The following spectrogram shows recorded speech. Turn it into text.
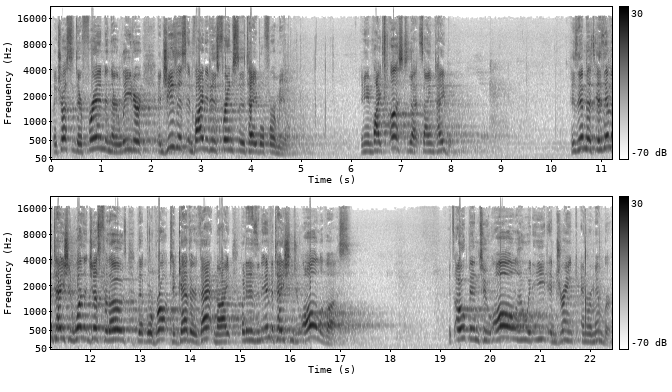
They trusted their friend and their leader, and Jesus invited his friends to the table for a meal. And he invites us to that same table. His, his invitation wasn't just for those that were brought together that night, but it is an invitation to all of us. It's open to all who would eat and drink and remember.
